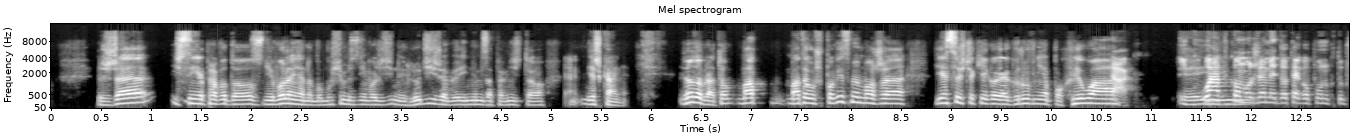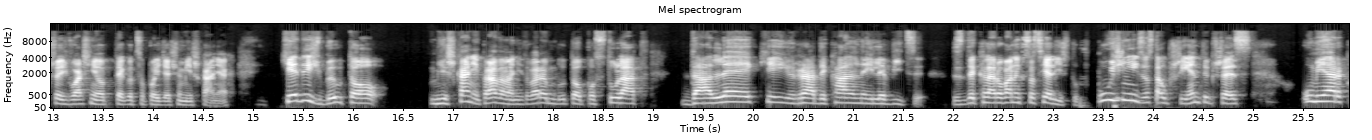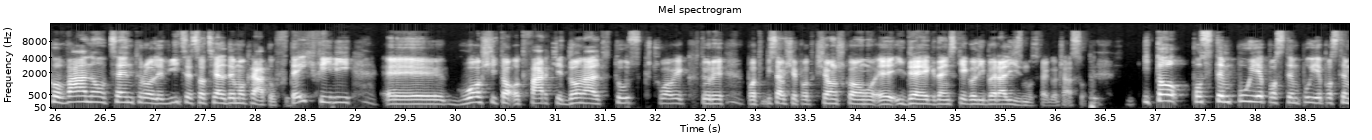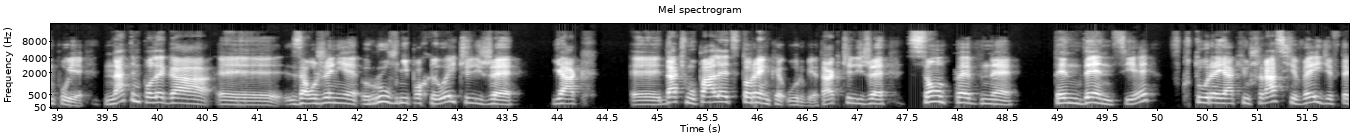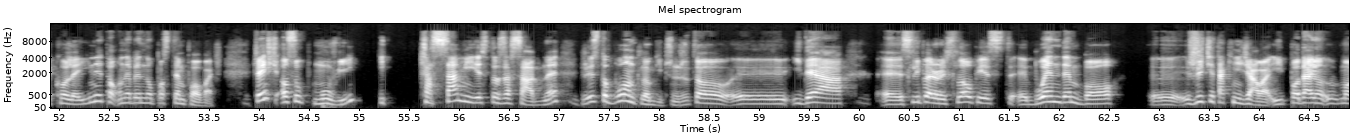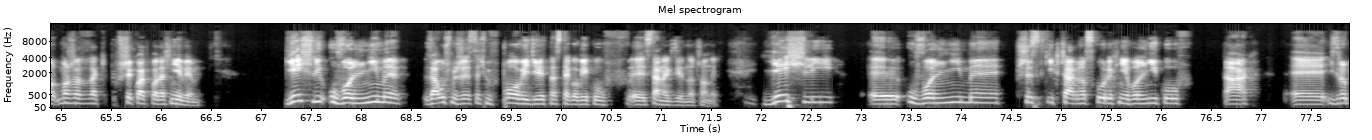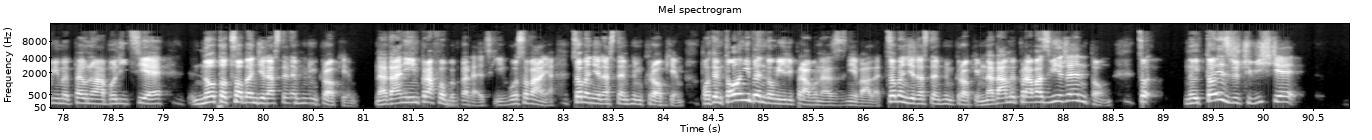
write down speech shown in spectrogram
że istnieje prawo do zniewolenia, no bo musimy zniewolić innych ludzi, żeby innym zapewnić to tak. mieszkanie. No dobra, to Mateusz, powiedzmy może, jest coś takiego jak równia pochyła. Tak. I gładko możemy do tego punktu przejść właśnie od tego, co powiedziałeś o mieszkaniach. Kiedyś był to mieszkanie prawem, a nie towarem, był to postulat dalekiej, radykalnej lewicy, zdeklarowanych socjalistów. Później został przyjęty przez umiarkowaną centrolewicę socjaldemokratów. W tej chwili yy, głosi to otwarcie Donald Tusk, człowiek, który podpisał się pod książką Idee gdańskiego liberalizmu swego czasu. I to postępuje, postępuje, postępuje. Na tym polega yy, założenie równi pochyłej, czyli że jak dać mu palec, to rękę urwie, tak? Czyli że są pewne tendencje, w które jak już raz się wejdzie w te kolejny, to one będą postępować. Część osób mówi, i czasami jest to zasadne, że jest to błąd logiczny, że to y, idea y, slippery slope jest y, błędem, bo życie tak nie działa. I podają, można to taki przykład podać, nie wiem. Jeśli uwolnimy, załóżmy, że jesteśmy w połowie XIX wieku w Stanach Zjednoczonych. Jeśli uwolnimy wszystkich czarnoskórych niewolników, tak, i zrobimy pełną abolicję, no to co będzie następnym krokiem? Nadanie im praw obywatelskich, głosowania. Co będzie następnym krokiem? Potem to oni będą mieli prawo nas zniewalać. Co będzie następnym krokiem? Nadamy prawa zwierzętom. Co... No i to jest rzeczywiście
